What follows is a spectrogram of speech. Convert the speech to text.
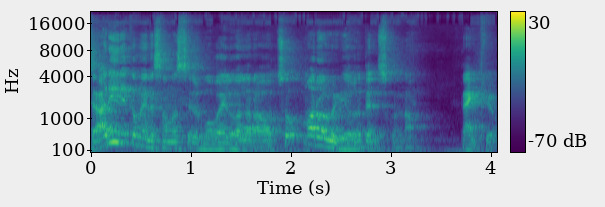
శారీరకమైన సమస్యలు మొబైల్ వల్ల రావచ్చో మరో వీడియోలో తెలుసుకుందాం. థ్యాంక్ యూ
